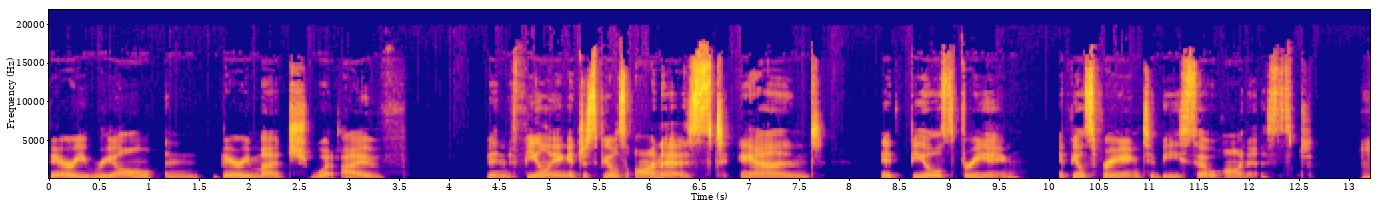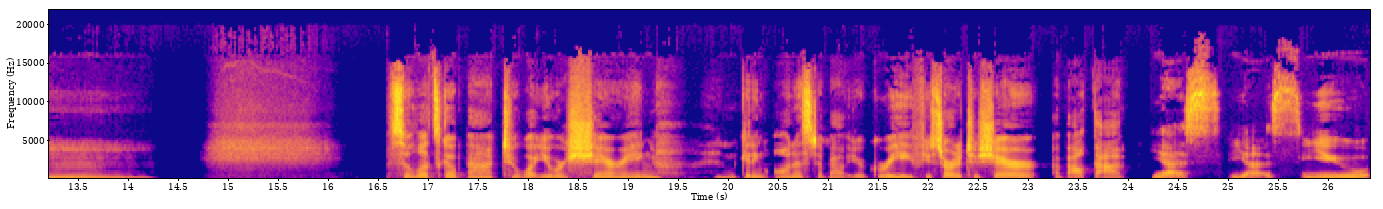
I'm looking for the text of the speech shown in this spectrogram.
very real and very much what I've been feeling. It just feels honest and it feels freeing. It feels freeing to be so honest. Mm. So let's go back to what you were sharing and getting honest about your grief. You started to share about that. Yes, yes. You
